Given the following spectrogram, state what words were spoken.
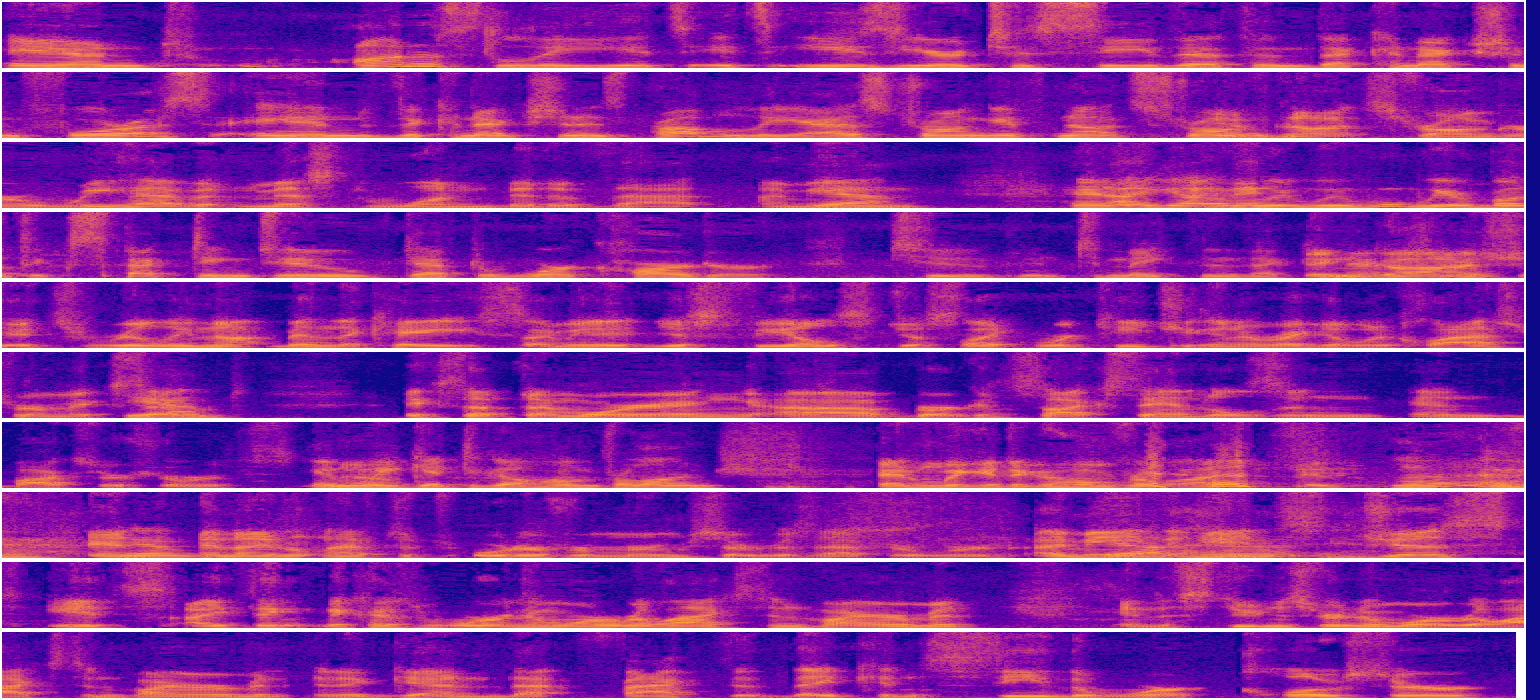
And honestly, it's it's easier to see that that connection for us, and the connection is probably as strong, if not stronger. if not stronger. We haven't missed one bit of that. I mean, yeah, and I, I got think- we, we, we were both expecting to, to have to work harder to to make that connection. and gosh, it's really not been the case. I mean, it just feels just like we're teaching in a regular classroom, except except I'm wearing uh, Birkenstock sandals and, and boxer shorts. and we get to go home for lunch. and we get to go home for lunch. And, Yeah. and I don't have to order from room service afterward. I mean, Yeah. it's just it's. I think because we're in a more relaxed environment, and the students are in a more relaxed environment, and again, that fact that they can see the work closer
